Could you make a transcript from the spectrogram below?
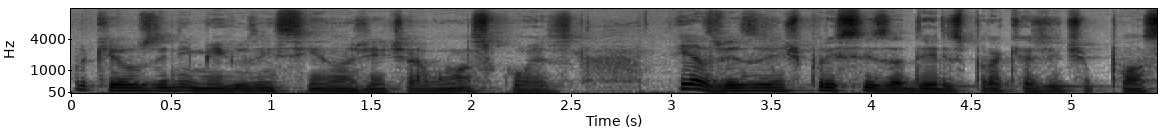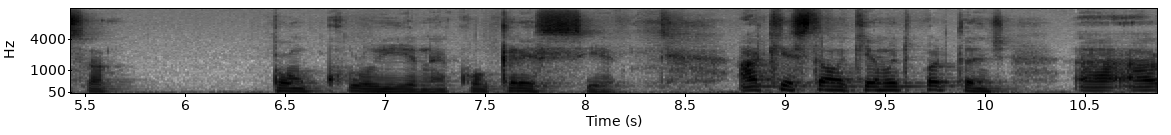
porque os inimigos ensinam a gente algumas coisas. E às vezes a gente precisa deles para que a gente possa concluir, né, crescer. A questão aqui é muito importante. A, a,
